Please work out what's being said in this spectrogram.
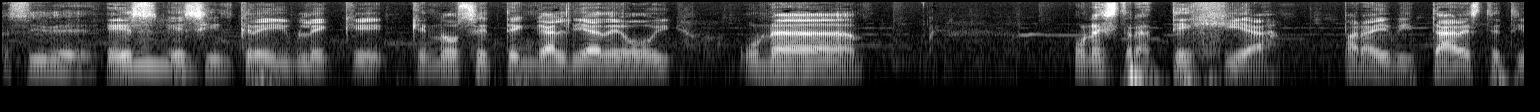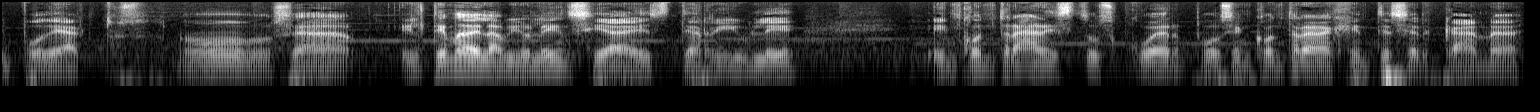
así de... Es, es increíble que, que no se tenga al día de hoy una, una estrategia para evitar este tipo de actos, ¿no? O sea, el tema de la violencia es terrible, encontrar estos cuerpos, encontrar a gente cercana,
